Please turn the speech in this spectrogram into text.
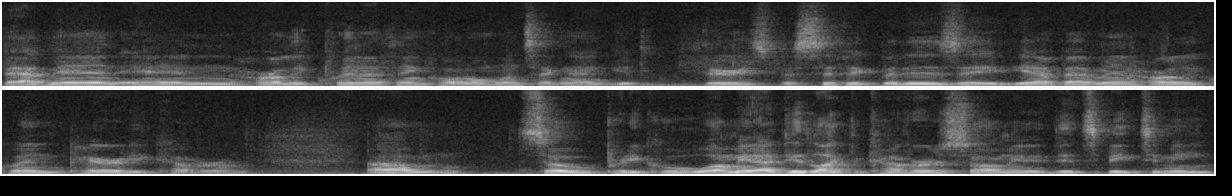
Batman and Harley Quinn I think. Hold on one second I get very specific but it is a yeah Batman Harley Quinn parody cover. Um, so pretty cool. I mean I did like the covers so I mean it did speak to me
